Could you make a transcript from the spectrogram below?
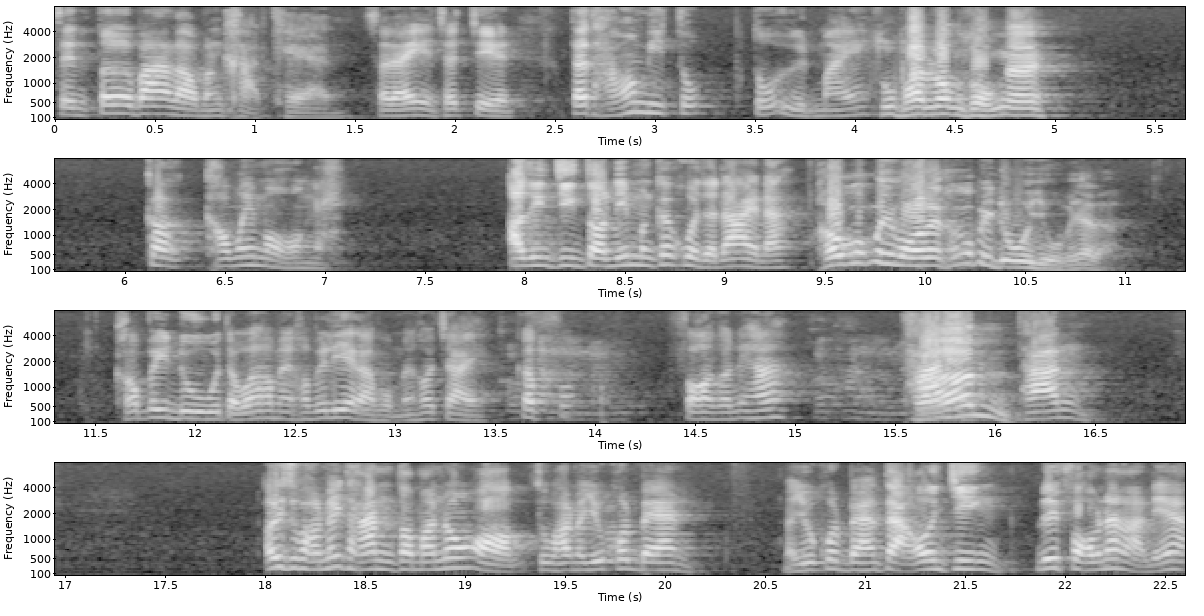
เซนเตอร์บ้านเรามันขาดแคลนแสดงให้เห็นชัดเจน แต่ถามว่ามีตัวตัวอื่นไหม สุพรรณรองสงฆ์ไง ก็เขาไม่มองไง เอาจริง ๆ ตอนนี้มันก็ควรจะได้นะเขาก็ไม่มองเลยเขาก็ไปดูอยู่ไม่ใช่เหรอ เขาไปดูแต่ว่าทำไมเขาไม่เรียกอะผมไม่เข้าใจ ก็ฟฟอร์มตอนนี้ฮะเขาทันกันไหมทัน ทันเอ้ยสุพรรณไม่ทันตอนมาโน่ออกสุพรรณมายุคโคตรแบนมายุคโคตรแบนแต่เอาจริงๆด้วยฟอร์มหน้าขนาดเนี้ย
